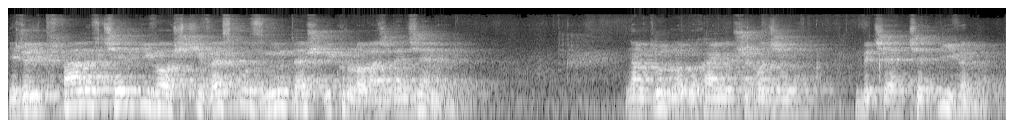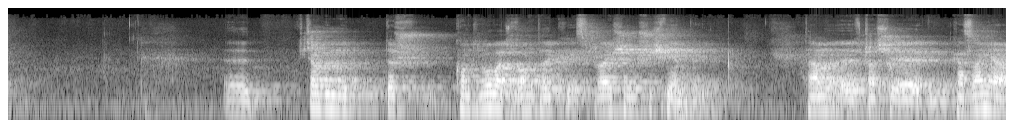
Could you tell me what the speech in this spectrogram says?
Jeżeli trwamy w cierpliwości, wespół z Nim też i królować będziemy. Nam trudno, kochani, przychodzi bycie cierpliwym. E, chciałbym też kontynuować wątek z wczorajszej mszy świętej. Tam e, w czasie kazania e,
